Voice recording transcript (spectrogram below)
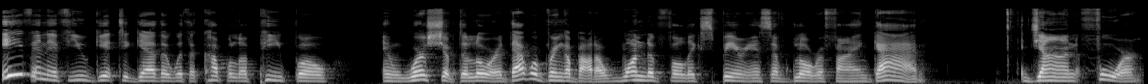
Even if you get together with a couple of people and worship the Lord, that will bring about a wonderful experience of glorifying God. John 4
